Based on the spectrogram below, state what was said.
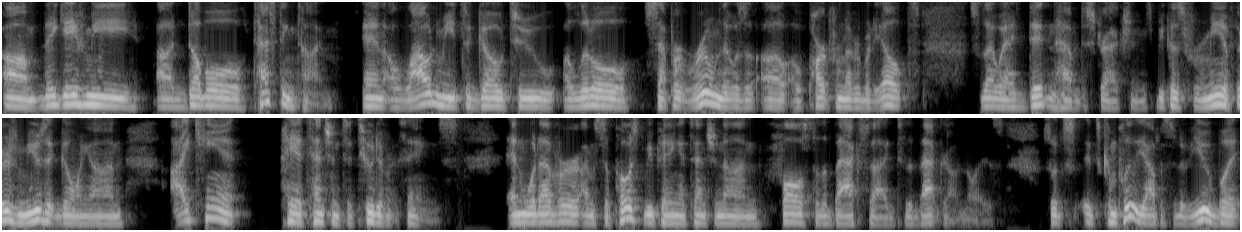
um, they gave me a double testing time and allowed me to go to a little separate room that was uh, apart from everybody else so that way i didn't have distractions. Because for me if there's music going on i can't pay attention to two different things. And whatever i'm supposed to be paying attention on falls to the backside to the background noise. So it's it's completely opposite of you but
